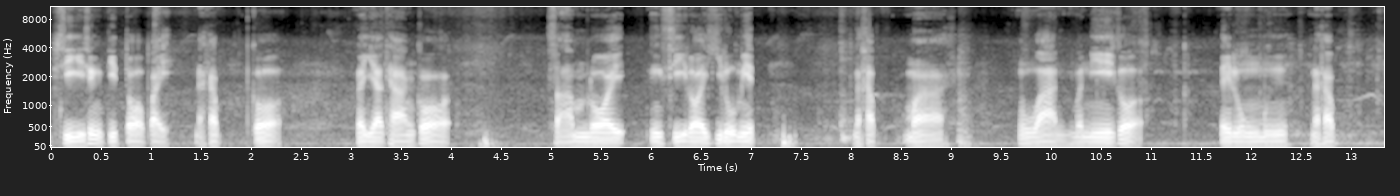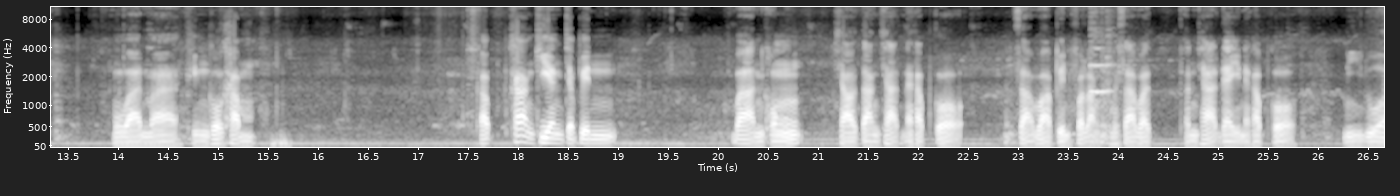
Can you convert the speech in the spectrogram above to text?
FC ซึ่งติดต่อไปนะครับ ก็ระยะทางก็ 300ถึง400 กิโลเมตรนะครับ มาเมื่อวานวันนี้ก็ได้ลงมือนะครับ เมื่อวานมาถึงก็ค่ำครับข้างเคียงจะเป็นบ้านของ ชาวต่างชาตินะครับ ก็ทราบว่าเป็นฝรั่งไม่ทราบว่าสัญชาติใดนะครับ ก็มีรั้ว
